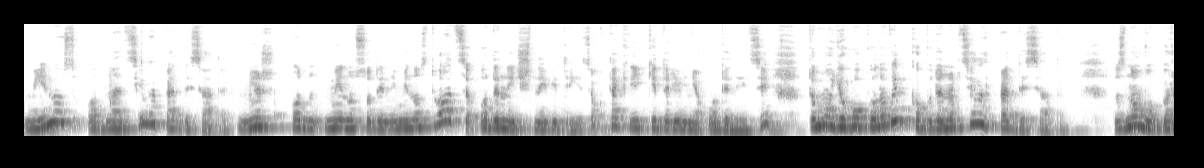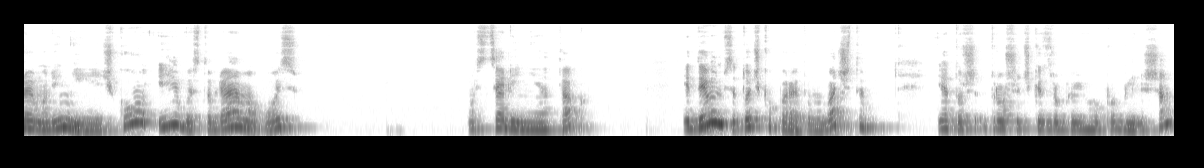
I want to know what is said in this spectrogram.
Мінус 1,5. Між мінус 1 і мінус 2 це одиничний відрізок, так, який дорівнює одиниці, тому його половинка буде 0,5. Знову беремо лінієчку і виставляємо ось, ось ця лінія, так? І дивимося точка перетину. Бачите? Я трошечки зроблю його побільше.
